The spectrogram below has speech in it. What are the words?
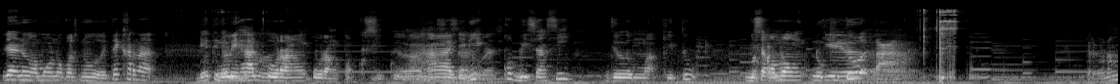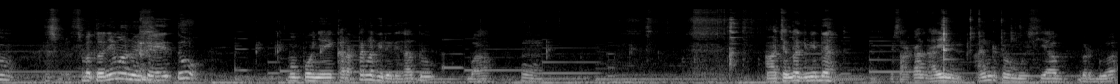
Dan ngomong nu kos nu teh karena dia tidak melihat menerima. orang orang toksik Ya, kumaha. masih jadi kok bisa sih jelema gitu bisa ngomong nu Iya. gitu? Nah terkadang sebetulnya manusia itu mempunyai karakter lebih dari satu bal hmm. ah, contoh gini dah. Misalkan Aing Aing ketemu siap berdua.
